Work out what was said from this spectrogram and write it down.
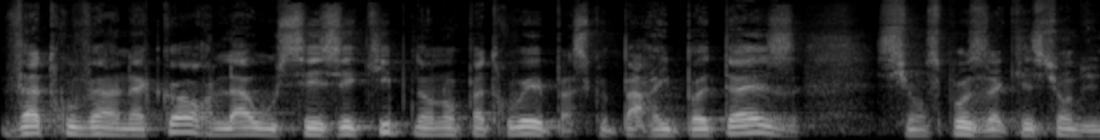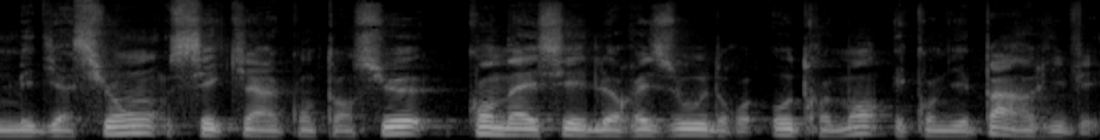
va trouver un accord là où ses équipes n'en ont pas trouvé. Parce que par hypothèse, si on se pose la question d'une médiation, c'est qu'il y a un contentieux, qu'on a essayé de le résoudre autrement et qu'on n'y est pas arrivé.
